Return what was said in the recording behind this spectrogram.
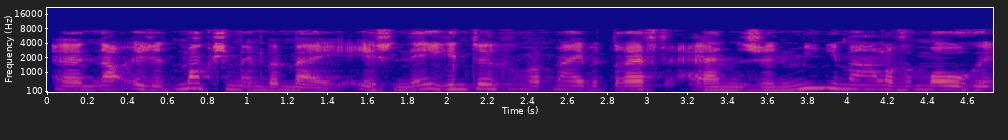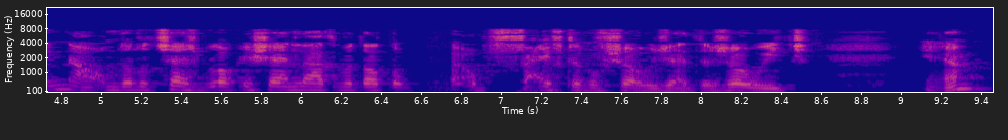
Nou is het maximum bij mij is 90 wat mij betreft. En zijn minimale vermogen, nou omdat het zes blokjes zijn, laten we dat op, op 50 of zo zetten, zoiets. Ja.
